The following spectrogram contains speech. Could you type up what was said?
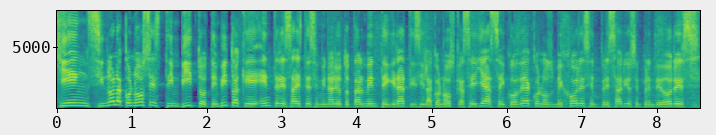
quien si no la conoces te invito, te invito a que entres a este seminario totalmente gratis y la conozcas. Ella se codea con los mejores empresarios, emprendedores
